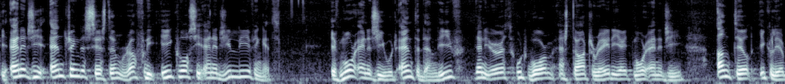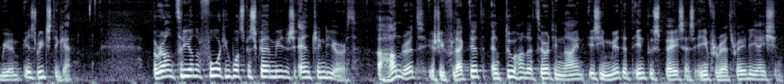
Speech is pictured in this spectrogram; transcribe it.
The energy entering the system roughly equals the energy leaving it. If more energy would enter than leave, then the Earth would warm and start to radiate more energy until equilibrium is reached again. Around 340 watts per square meter is entering the Earth. 100 is reflected and 239 is emitted into space as infrared radiation.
